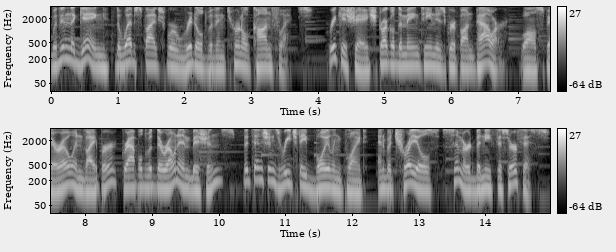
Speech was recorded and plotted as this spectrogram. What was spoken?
Within the gang, the web spikes were riddled with internal conflicts. Ricochet struggled to maintain his grip on power, while Sparrow and Viper grappled with their own ambitions. The tensions reached a boiling point, and betrayals simmered beneath the surface.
